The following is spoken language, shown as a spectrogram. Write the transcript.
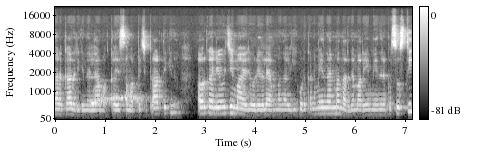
നടക്കാതിരിക്കുന്ന എല്ലാ മക്കളെയും സമർപ്പിച്ച് പ്രാർത്ഥിക്കുന്നു. അവർക്ക് അനുയോജ്യമായ ജോലികളെ അമ്മ നൽകി കൊടുക്കണമേ. നന്മ നിറഞ്ഞ മറിയമേ നിനക്ക് സ്വസ്തി.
